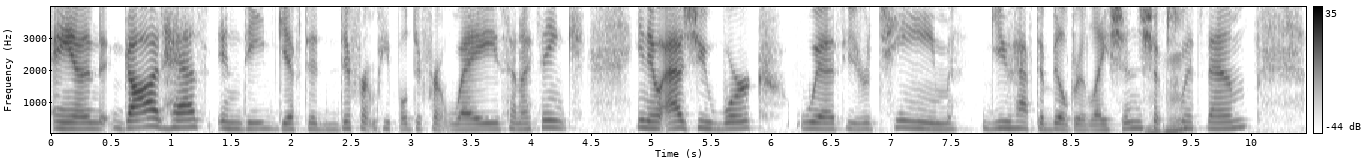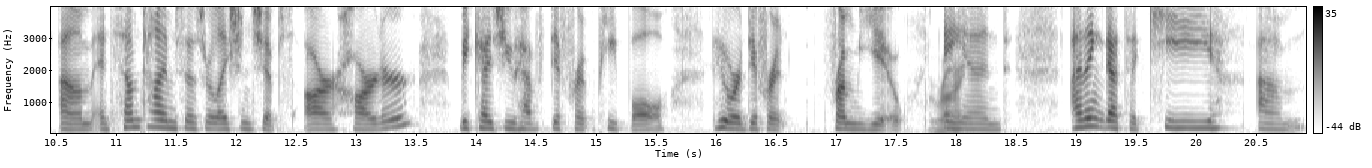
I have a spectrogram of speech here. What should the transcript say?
And God has indeed gifted different people different ways. And I think, you know, as you work with your team, you have to build relationships with them. Um, and sometimes those relationships are harder because you have different people who are different from you. Right. And I think that's a key. Um,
